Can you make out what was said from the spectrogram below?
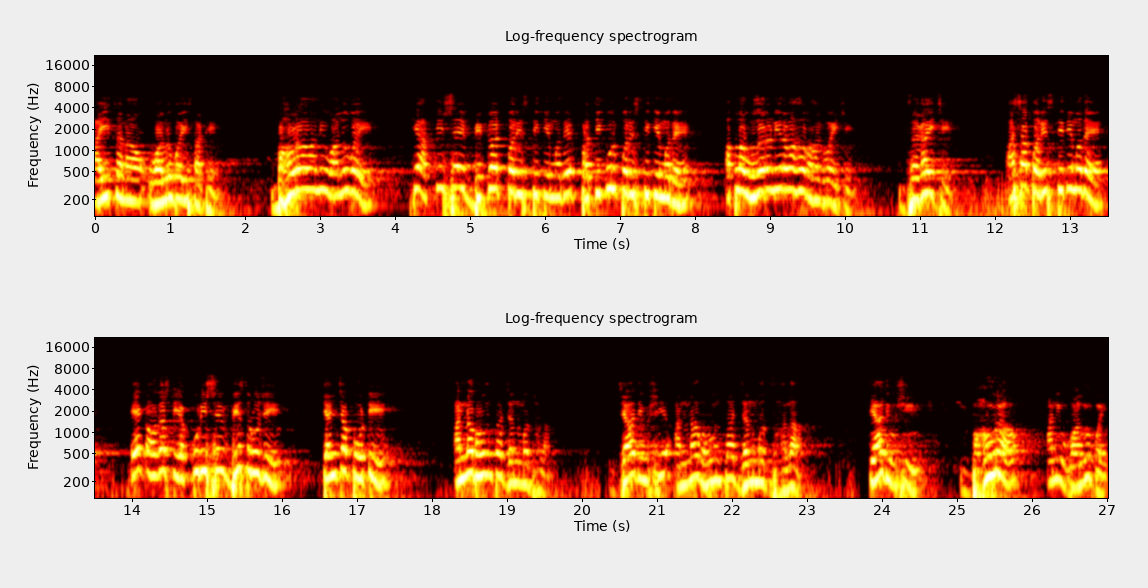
आईचं नाव वालुबाई साठे. भाऊराव आणि वालुबाई हे अतिशय बिकट परिस्थितीमध्ये प्रतिकूल परिस्थितीमध्ये आपला उदरनिर्वाह भागवायचे जगायचे. अशा परिस्थितीमध्ये एक ऑगस्ट एकोणीसशे वीस रोजी त्यांच्या पोटी अण्णाभाऊंचा जन्म झाला. ज्या दिवशी अण्णाभाऊंचा जन्म झाला त्या दिवशी भाऊराव आणि वालूबाई.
